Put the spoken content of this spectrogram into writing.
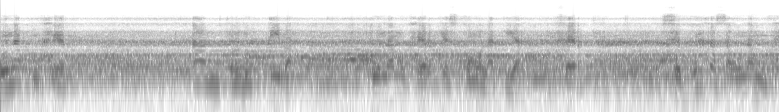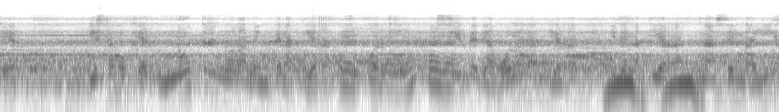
una mujer tan productiva, una mujer que es como la tierra, fértil. Sepultas a una mujer y esta mujer nutre nuevamente la tierra con su cuerpo, sirve de abono a la tierra y de la tierra nace el maíz,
